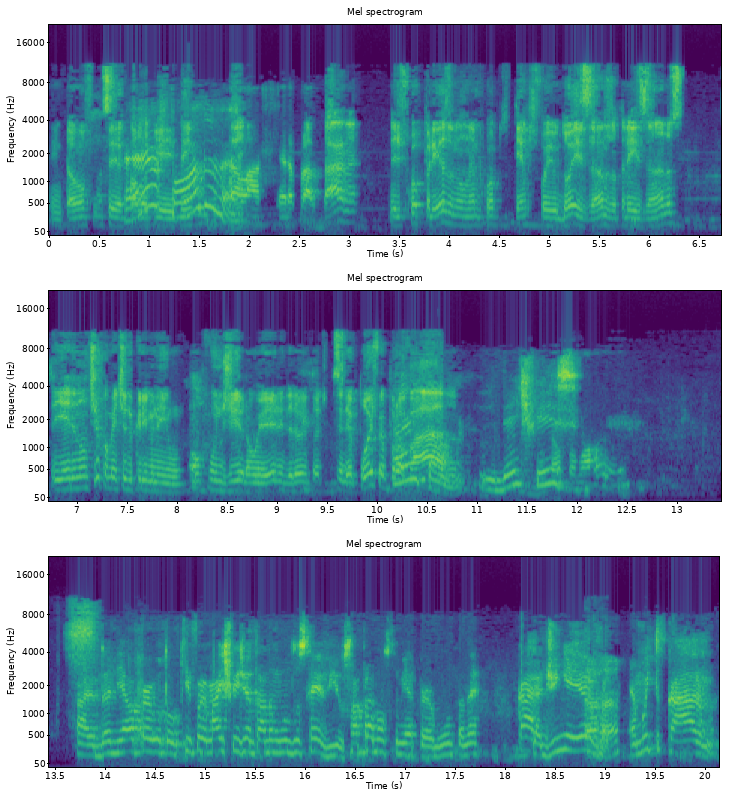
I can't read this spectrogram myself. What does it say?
Então você falou que foda, tá lá, era pra estar, né? Ele ficou preso, não lembro quanto tempo, se foi dois anos ou três anos, e ele não tinha cometido crime nenhum. Confundiram ele, entendeu? Então, tipo assim, depois foi provado. É, então, bem Então, difícil. rolê. Ah, o Daniel perguntou o que foi mais difícil de entrar no mundo dos reviews. Só pra não sumir a pergunta, né? Cara, dinheiro. É muito caro, mano.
